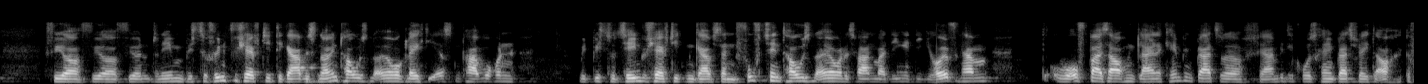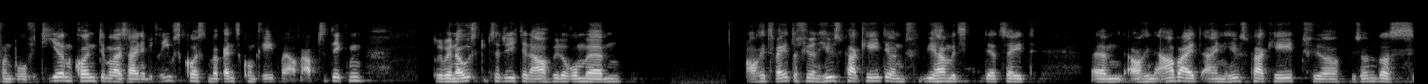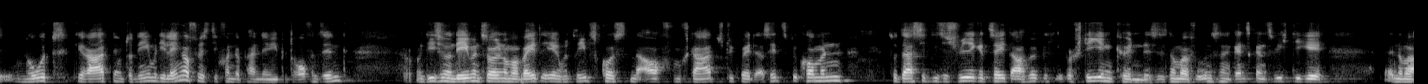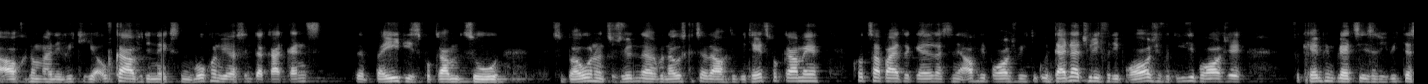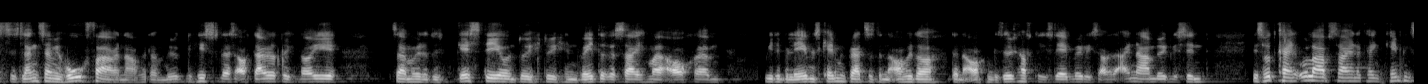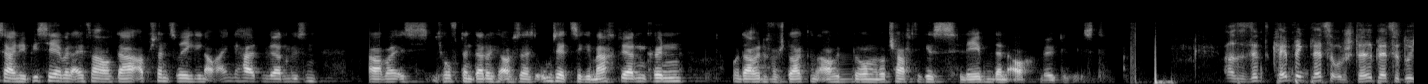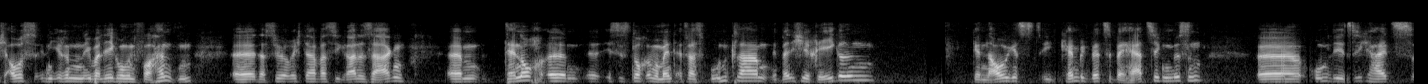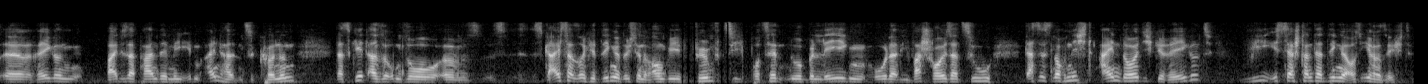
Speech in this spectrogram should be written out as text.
für, für, für ein Unternehmen bis zu fünf Beschäftigte gab es 9.000 Euro gleich die ersten paar Wochen. Mit bis zu zehn Beschäftigten gab es dann 15.000 Euro. Das waren mal Dinge, die geholfen haben wo oftmals auch ein kleiner Campingplatz oder ja, ein mittelgroßer Campingplatz vielleicht auch davon profitieren konnte, mal seine Betriebskosten mal ganz konkret mal auch abzudecken. Darüber hinaus gibt es natürlich dann auch wiederum ähm, auch jetzt weiterführende Hilfspakete und wir haben jetzt derzeit ähm, auch in Arbeit ein Hilfspaket für besonders notgeratene Unternehmen, die längerfristig von der Pandemie betroffen sind. Und diese Unternehmen sollen nochmal weiter ihre Betriebskosten auch vom Staat ein Stück weit ersetzt bekommen sodass sie diese schwierige Zeit auch wirklich überstehen können. Das ist nochmal für uns eine ganz, ganz wichtige, äh, nochmal auch nochmal eine wichtige Aufgabe für die nächsten Wochen. Wir sind da gerade ganz dabei, dieses Programm zu, zu bauen und zu schildern. Darüber hinaus gibt es auch Liquiditätsprogramme, Kurzarbeitergeld, das sind ja auch für die Branche wichtig. Und dann natürlich für die Branche, für diese Branche, für Campingplätze ist natürlich wichtig, dass das langsame Hochfahren auch wieder möglich ist, dass auch da wieder durch neue, sagen wir wieder durch Gäste und durch, durch ein weiteres, sage ich mal, auch ähm, Wiederbeleben des Campingplatzes dann auch wieder dann auch ein gesellschaftliches Leben möglich, auch Einnahmen möglich sind. Es wird kein Urlaub sein, kein Camping sein wie bisher, weil einfach auch da Abstandsregeln auch eingehalten werden müssen. Aber es, ich hoffe dann dadurch auch, dass Umsätze gemacht werden können und auch wieder verstärkt und auch wiederum wirtschaftliches Leben dann auch möglich ist. Also sind Campingplätze und Stellplätze durchaus in Ihren Überlegungen vorhanden. Äh, das höre ich da, was Sie gerade sagen. Ähm, dennoch ähm, ist es noch im Moment etwas unklar, welche Regeln genau jetzt die Campingplätze beherzigen müssen, um die Sicherheitsregeln bei dieser Pandemie eben einhalten zu können. Das geht also um so, äh, es geistern solche Dinge durch den Raum wie 50 Prozent nur belegen oder die Waschhäuser zu. Das ist noch nicht eindeutig geregelt. Wie ist der Stand der Dinge aus Ihrer Sicht?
